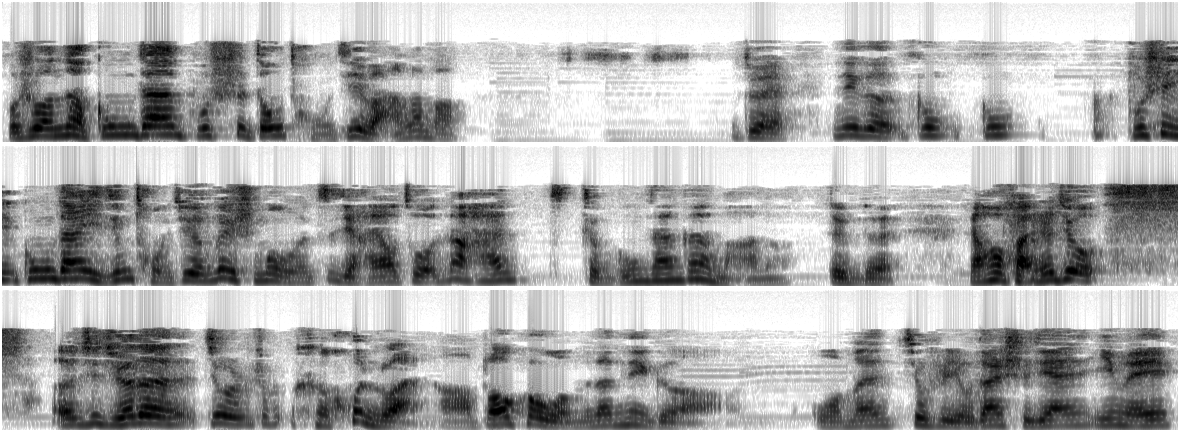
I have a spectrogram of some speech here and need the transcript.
我说那工单不是都统计完了吗？对，那个工工。不是工单已经统计了，为什么我们自己还要做？那还整工单干嘛呢？对不对？然后反正就，呃，就觉得就是很混乱啊。包括我们的那个，我们就是有段时间，因为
